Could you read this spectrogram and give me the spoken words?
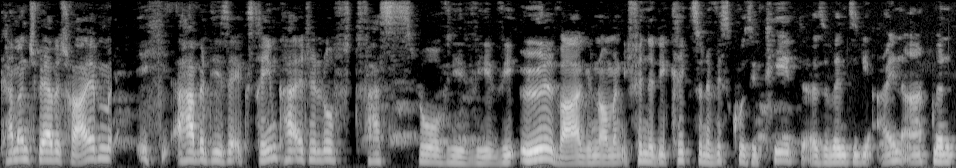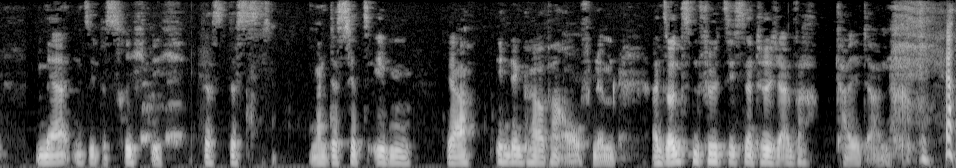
Kann man schwer beschreiben ich habe diese extrem kalte Luft fast so wie, wie, wie Öl wahrgenommen. Ich finde, die kriegt so eine Viskosität. Also wenn Sie die einatmen, merken Sie das richtig, dass, dass man das jetzt eben ja in den Körper aufnimmt. Ansonsten fühlt sich natürlich einfach kalt an. Ja,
